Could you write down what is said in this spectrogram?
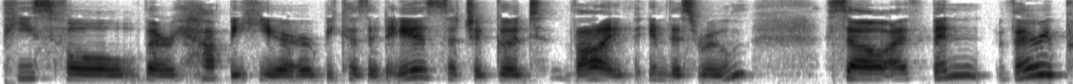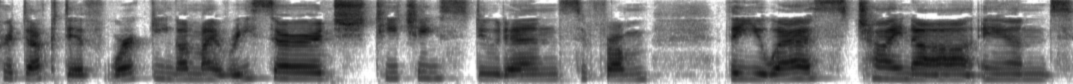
peaceful, very happy here because it is such a good vibe in this room. So I've been very productive working on my research, teaching students from the US, China, and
